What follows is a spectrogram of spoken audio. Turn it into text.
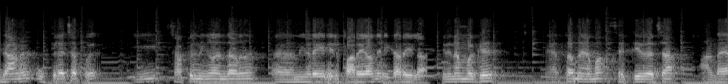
ഇതാണ് ഉപ്പില ചപ്പ്. ഈ ചപ്പിൽ നിങ്ങൾ എന്താണ് നിങ്ങളുടെ ഏരിയയിൽ പറയാമെന്ന് എനിക്കറിയില്ല. ഇത് നമുക്ക് നേരത്തെ മേമ സെറ്റ് ചെയ്ത് വെച്ച അടയ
